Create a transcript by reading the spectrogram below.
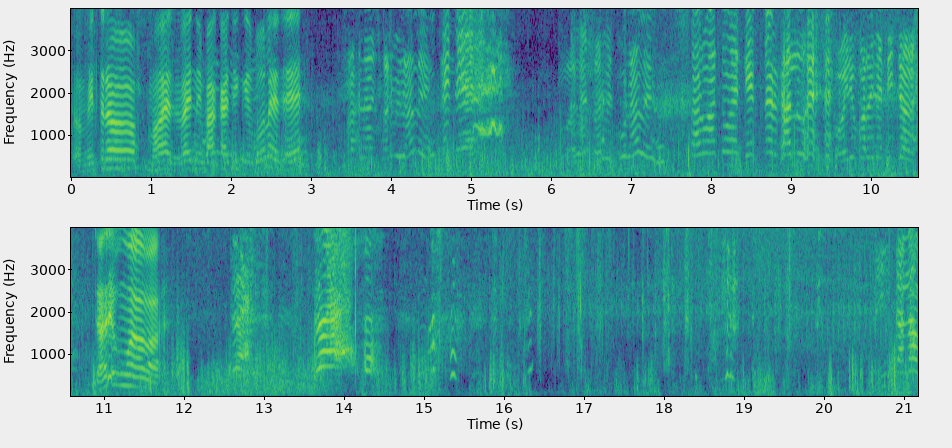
તો મિત્રો મહેશભાઈ ની બાકાજી કી બોલે છે તારું આ તો ટ્રેક્ટર ચાલુ હે ચારે હું આવા. ઈટાના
